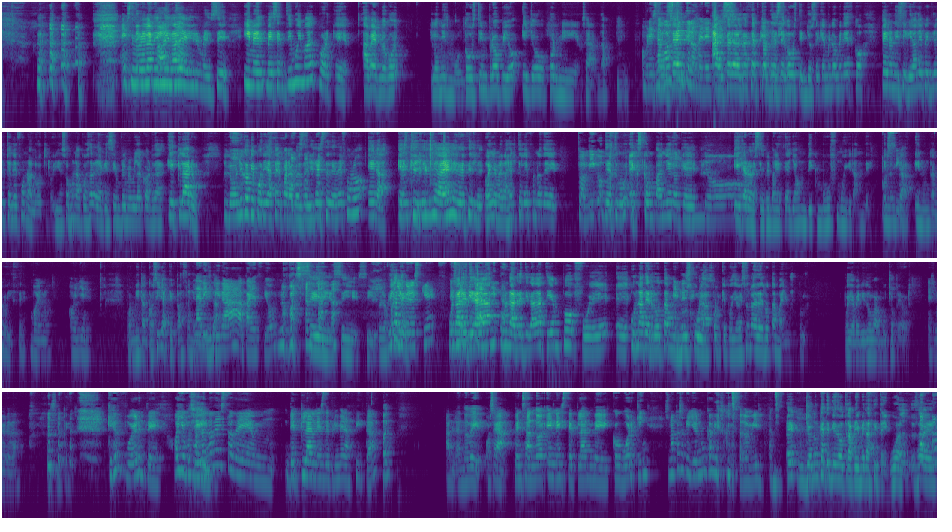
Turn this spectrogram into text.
Tuve la dignidad de irme, sí. Y me, me sentí muy mal porque, a ver, luego lo mismo, ghosting propio y yo por mi, o sea, la- Hombre, ese al ghosting ser- te lo mereces. al ser el receptor de ese ghosting, yo sé que me lo merezco, pero ni siquiera le pedí el teléfono al otro. Y eso es una cosa de la que siempre me voy a acordar. Y claro, lo único que podía hacer para conseguir este teléfono era escribirle a él y decirle, oye, me das el teléfono de, Tu amigo. de tu ex compañero que... No. Y claro, ese me parecía ya un dick move muy grande. Pues y, sí. y nunca lo hice. Bueno, oye, Pues mira, cosillas que pasan en la vida. dignidad apareció, no pasa Sí, nada. sí, sí. Pero fíjate, Oye, pero es que. una, retirada, una retirada a tiempo fue eh, una derrota minúscula, porque podía haber sido una derrota mayúscula. Podía haber ido a mucho peor. Es verdad. Así que, ¡Qué fuerte! Oye, pues Sí. hablando de esto de, mm, de planes de primera cita, Ay. hablando de, o sea, pensando en este plan de coworking, es una cosa que yo nunca había escuchado, mira. eh, yo nunca he tenido otra primera cita igual, ¿sabes?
